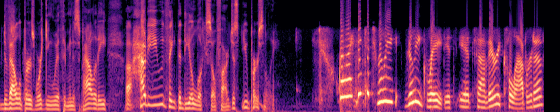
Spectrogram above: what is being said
developers working with the municipality. Uh, how do you think the deal looks so far? Just you personally. Well, I think it's really, really great. It's it's uh, very collaborative.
